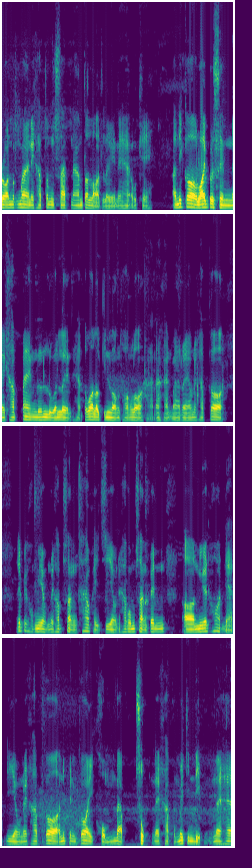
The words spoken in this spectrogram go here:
ร้อนมากๆนะครับ ต้องซัดน้ำตลอดเลยนะฮะโอเค อันนี้ก็ร้อยเปอร์เซ็นต์นะครับแป้งล้วนๆเลยนะฮะแต่ว่าเรากินรองท้องรออาหารอาหารมาแล้วนะครับ ก็นนี้เป็นของเมียผมนะครับ สั่งข้าวไข่เจียวนะครับ ผมสั่งเป็นเอ่อเนื้อทอดแดดเดียวนะครับ ก็อันนี้เป็นก้อยขมแบบสุกนะครับ ผมไม่กินดิบนะฮะ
